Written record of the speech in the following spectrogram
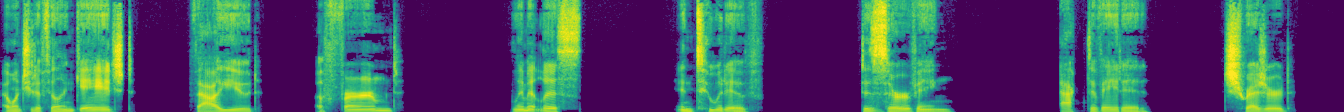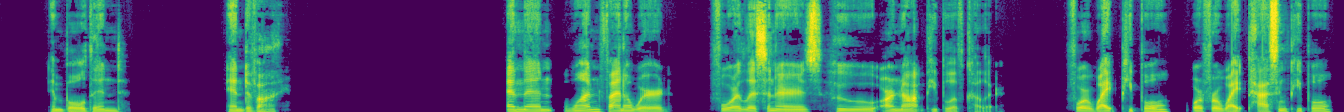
I want you to feel engaged, valued, affirmed, limitless, intuitive, deserving, activated, treasured, emboldened, and divine. And then one final word for listeners who are not people of color, for white people or for white passing people.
